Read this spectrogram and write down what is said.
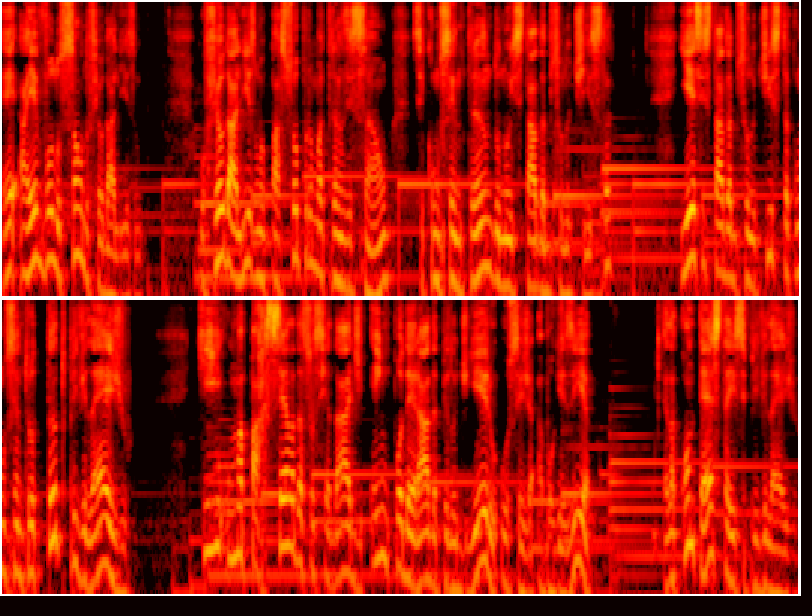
é a evolução do feudalismo. O feudalismo passou por uma transição, se concentrando no Estado absolutista, e esse Estado absolutista concentrou tanto privilégio que uma parcela da sociedade empoderada pelo dinheiro, ou seja, a burguesia, ela contesta esse privilégio.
